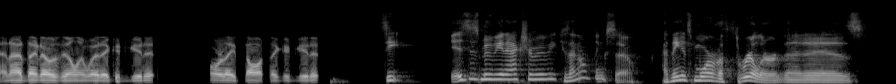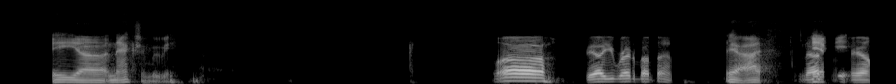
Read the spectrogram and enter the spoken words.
and I think that was the only way they could get it, or they thought they could get it. See, is this movie an action movie? Because I don't think so. I think it's more of a thriller than it is a uh, an action movie. Uh, yeah, you right about that. Yeah, I, That- it- yeah.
